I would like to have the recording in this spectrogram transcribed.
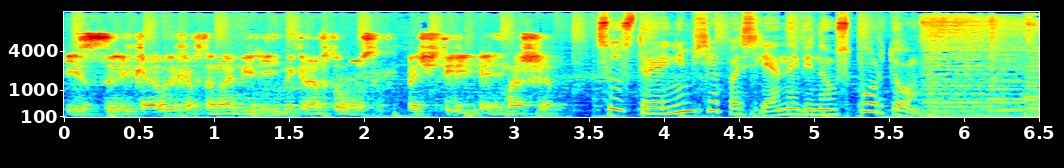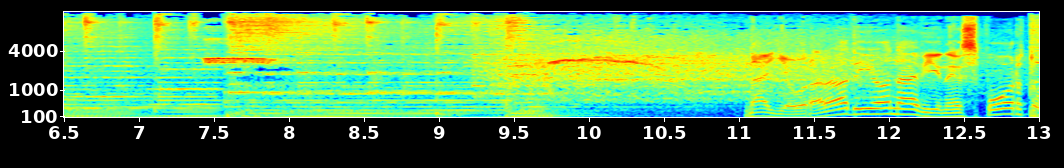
из легковых автомобилей и микроавтобусов по 4-5 машин. Сустрэнемся пасля навінаў спорту. На еўрарадыё навіны спорту.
